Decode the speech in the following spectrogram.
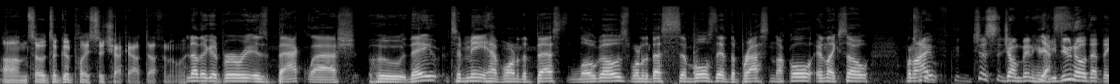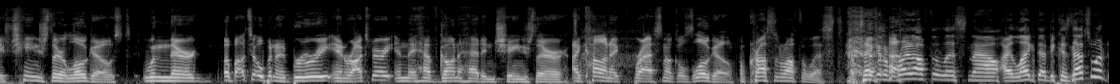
Um, so it's a good place to check out. Definitely. Another good brewery is Backlash, who they to me have one of the best logos, one of the best symbols. They have the brass knuckle, and like so when I just to jump in here, Yes. you do know that they've changed their logos when they're about to open a brewery in Roxbury, and they have gone ahead and changed their iconic brass knuckles logo. I'm crossing them off the list. I'm taking them right off the list now. I like that because that's what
